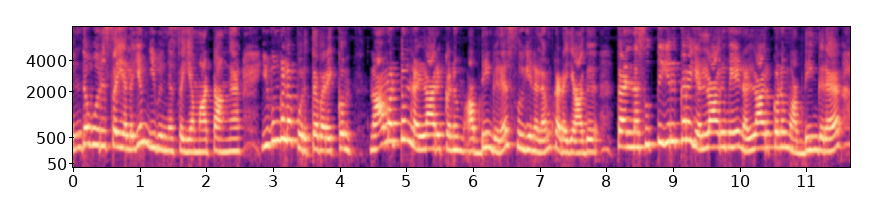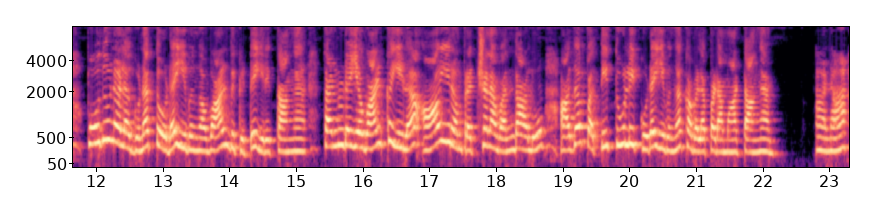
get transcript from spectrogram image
எந்த ஒரு செயலையும் இவங்க செய்ய மாட்டாங்க. இவங்கள பொறுத்த வரைக்கும் நான் மட்டும் நல்லா இருக்கணும் அப்படிங்கிற சுயநலம் கிடையாது. தன்னை சுற்றி இருக்கிற எல்லாருமே நல்லா இருக்கணும் அப்படிங்கிற பொதுநல குணத்தோட இவங்க வாழ்ந்துக்கிட்டு இருக்காங்க. தன்னுடைய வாழ்க்கையில் ஆயிரம் பிரச்சனை வந்தாலும் அதை பற்றி துளி கூட இவங்க கவலைப்பட மாட்டாங்க. ஆனால்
